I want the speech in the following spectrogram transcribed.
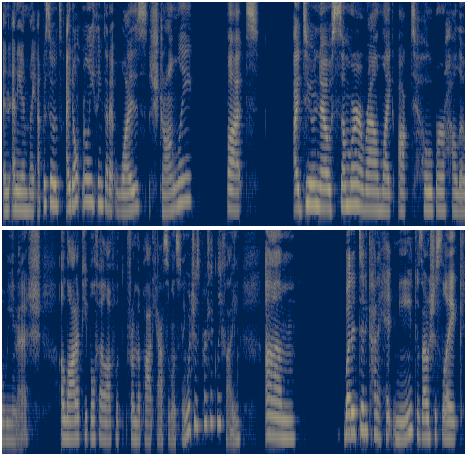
in any of my episodes. I don't really think that it was strongly, but I do know somewhere around like October, Halloweenish, a lot of people fell off with, from the podcast and listening, which is perfectly fine. Um, but it did kind of hit me because I was just like,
